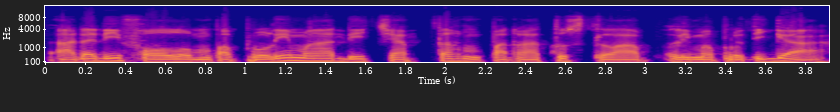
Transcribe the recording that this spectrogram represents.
Ada di volume 45 di chapter 453.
